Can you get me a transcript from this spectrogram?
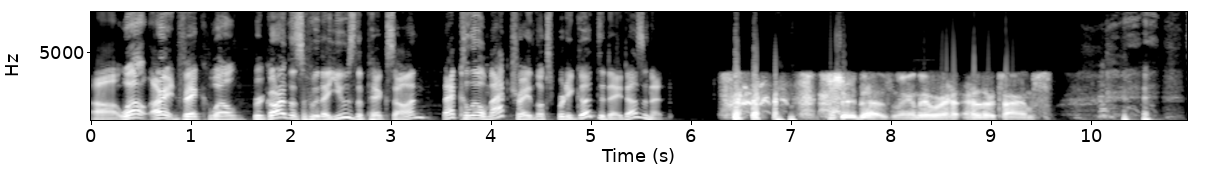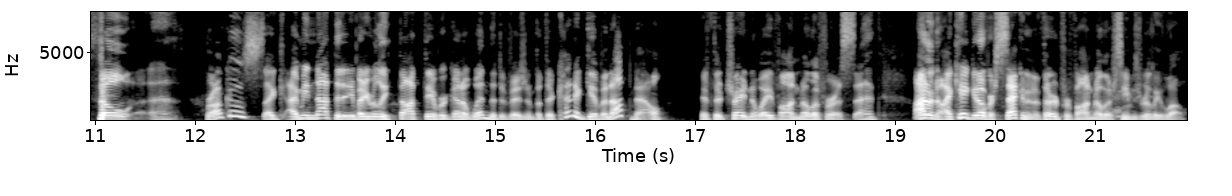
Uh, well, all right, Vic. Well, regardless of who they use the picks on, that Khalil Mack trade looks pretty good today, doesn't it? Sure does, man. They were ahead of their times. So, uh, Broncos, like, I mean, not that anybody really thought they were going to win the division, but they're kind of giving up now if they're trading away Von Miller for a. se- I don't know. I can't get over second and a third for Von Miller. Seems really low.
